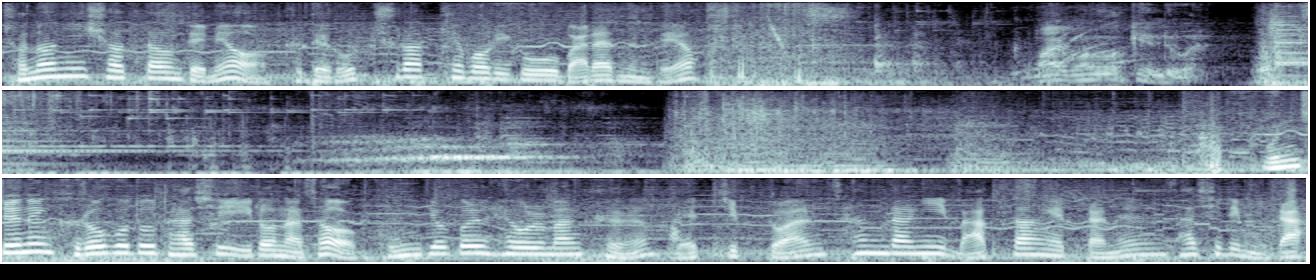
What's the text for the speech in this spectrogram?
전원이 셧다운되며 그대로 추락해버리고 말았는데요. Might want to look into it. 문제는 그러고도 다시 일어나서 공격을 해올 만큼 맷집 또한 상당히 막강했다는 사실입니다.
